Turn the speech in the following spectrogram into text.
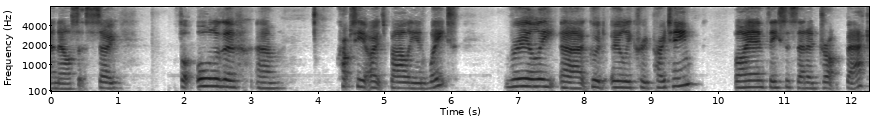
analysis. So for all of the um, crops here, oats, barley, and wheat, really uh, good early crude protein by anthesis that had dropped back.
